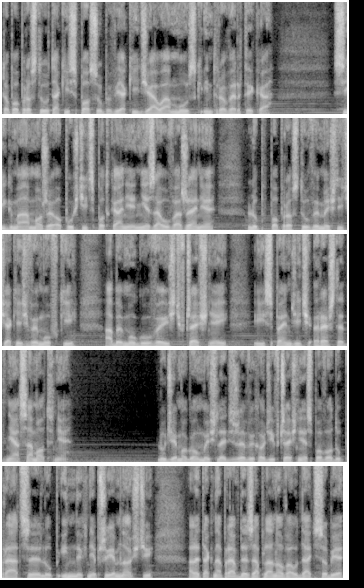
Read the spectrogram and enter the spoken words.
To po prostu taki sposób, w jaki działa mózg introwertyka. Sigma może opuścić spotkanie niezauważenie lub po prostu wymyślić jakieś wymówki, aby mógł wyjść wcześniej i spędzić resztę dnia samotnie. Ludzie mogą myśleć, że wychodzi wcześniej z powodu pracy lub innych nieprzyjemności, ale tak naprawdę zaplanował dać sobie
